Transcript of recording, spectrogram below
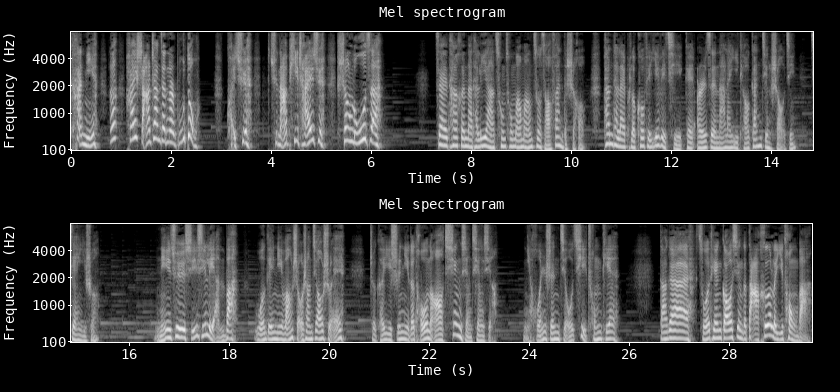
看你啊，还傻站在那儿不动，快去去拿劈柴去生炉子。”在他和娜塔莉亚匆匆忙忙做早饭的时候，潘特莱普洛科菲耶维奇给儿子拿来一条干净手巾，建议说。你去洗洗脸吧，我给你往手上浇水，这可以使你的头脑清醒清醒。你浑身酒气冲天，大概昨天高兴的大喝了一通吧。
